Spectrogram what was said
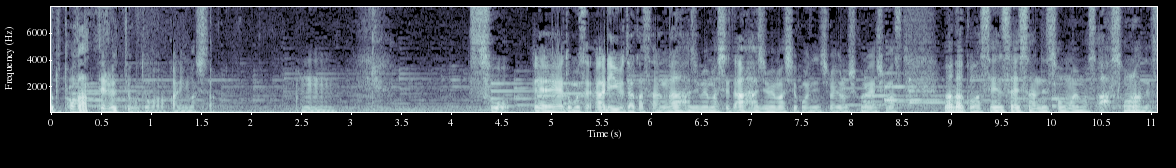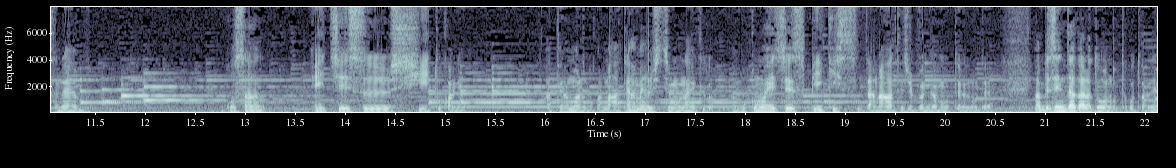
ょっと尖ってるってことが分かりました。うん。そう。えーと、ごめんなさい。有豊さんが、はじめまして。あ、はじめまして。こんにちは。よろしくお願いします。我が子は繊細さんでそう思います。あ、そうなんですね。お子さん、HSC とかに当てはまるのかな。まあ当てはめる必要もないけど、まあ、僕も HSP 気質だなって自分で思ってるので、まあ、別にだからどうのってことはね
